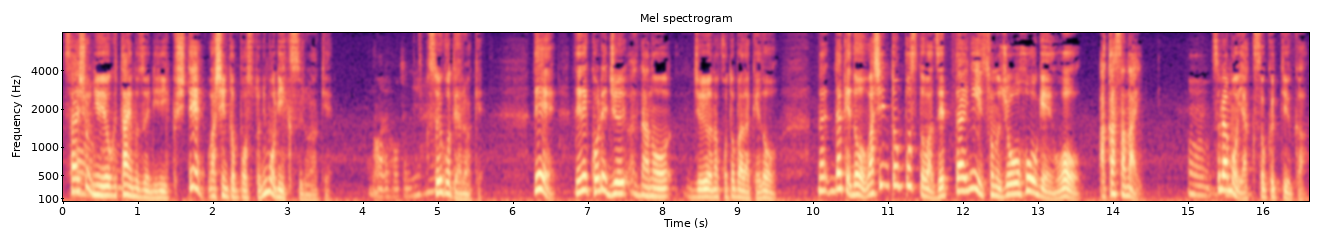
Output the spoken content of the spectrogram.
最初うんニューヨークタイムズにリークして、ワシントンポストにもリークするわけ。なるほどね。そういうことやるわけ。で、でね、これ重、あの、重要な言葉だけど、だだけど、ワシントンポストは絶対にその情報源を明かさない。うん。それはもう約束っていうか。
